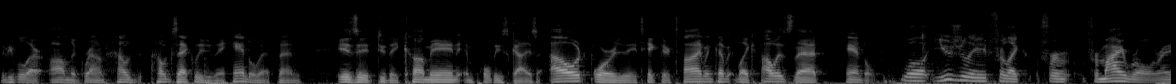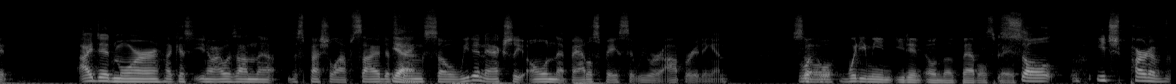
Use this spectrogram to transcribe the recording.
the people that are on the ground how how exactly do they handle that then? Is it do they come in and pull these guys out, or do they take their time and come in? Like, how is that handled? Well, usually for like for for my role, right? I did more like I you know I was on the the special ops side of Yeah. things, so we didn't actually own that battle space that we were operating in. So what, what do you mean you didn't own the battle space? So each part of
